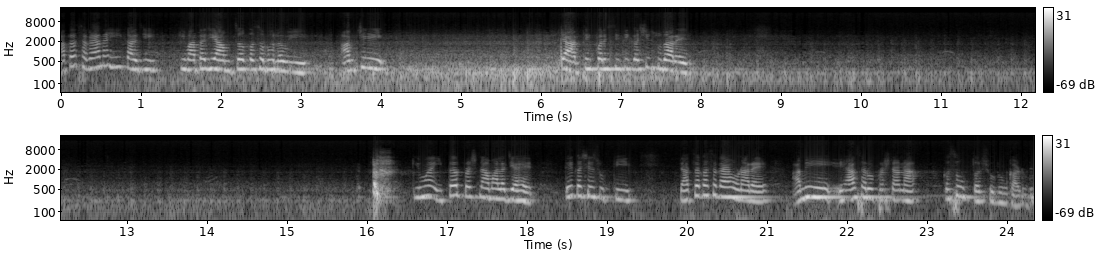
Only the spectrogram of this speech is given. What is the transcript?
आता सगळ्यांना ही काळजी की माताजी आमचं कसं भलं होईल? आमची ती आर्थिक परिस्थिती कशी सुधारेल? किंवा इतर प्रश्न आम्हाला जे आहेत ते कसे सुटतील? त्याचं कसं काय होणार आहे? आम्ही ह्या सर्व प्रश्नांना कसं उत्तर शोधून काढू?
